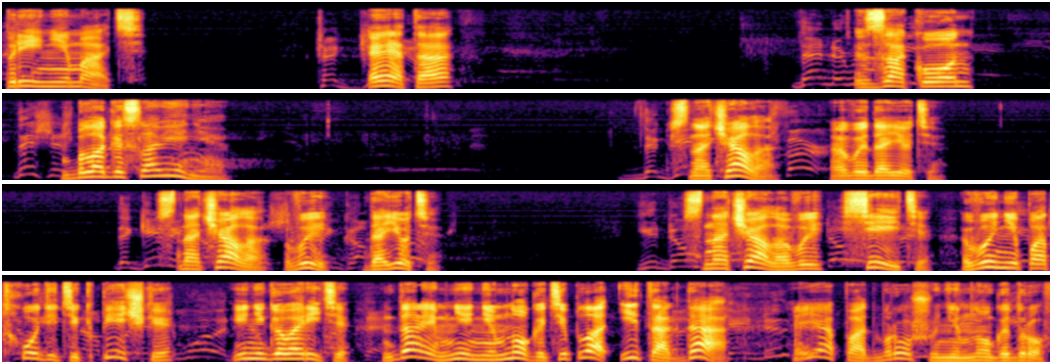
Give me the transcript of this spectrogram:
принимать. Это закон благословения. Сначала вы даете. Сначала вы даете. Сначала вы сеете. Вы не подходите к печке и не говорите, дай мне немного тепла, и тогда я подброшу немного дров.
